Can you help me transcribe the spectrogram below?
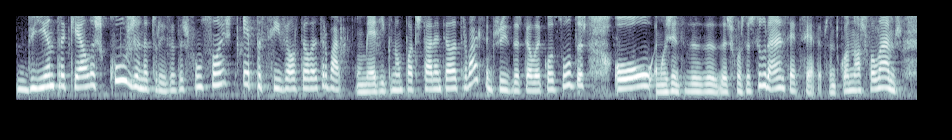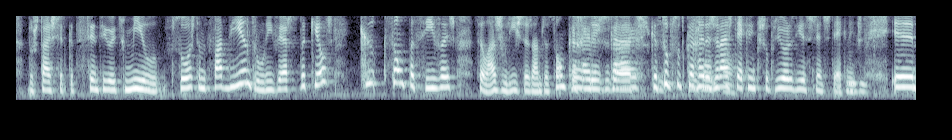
de entre aquelas cuja natureza das funções é passível de teletrabalho. Um médico não pode estar em teletrabalho, sem prejuízo das teleconsultas, ou um agente de, de, das forças de segurança, etc. Portanto, quando nós falamos dos tais cerca de 68 mil pessoas, estamos a falar de entre o universo daqueles que, que, são passíveis, sei lá, juristas da administração carreiras pública, gerais, que, sobretudo carreiras gerais, técnicos superiores e assistentes técnicos. Uhum.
